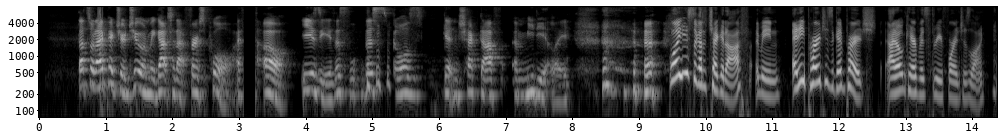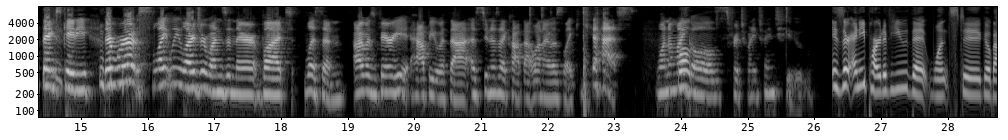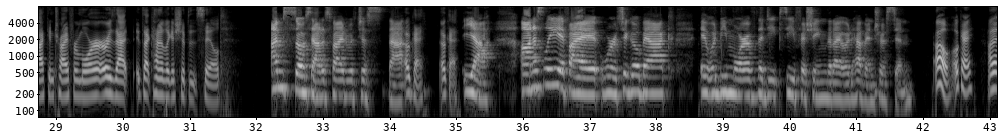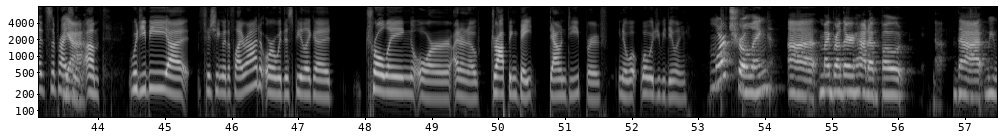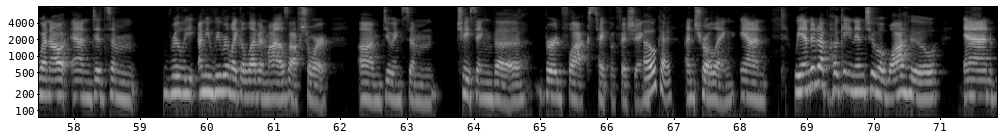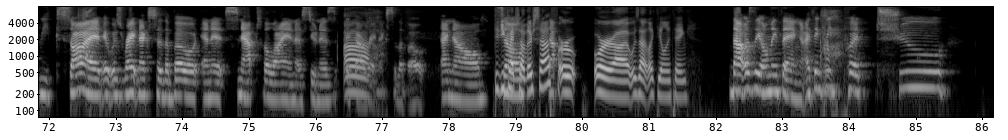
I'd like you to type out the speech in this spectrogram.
That's what I pictured too when we got to that first pool. I thought, oh, easy. This this goal's getting checked off immediately. well, you still got to check it off. I mean, any perch is a good perch. I don't care if it's three or four inches long. Thanks, Katie. There were slightly larger ones in there, but listen, I was very happy with that. As soon as I caught that one, I was like, yes, one of my well, goals for 2022 is there any part of you that wants to go back and try for more or is that is that kind of like a ship that sailed i'm so satisfied with just that okay okay yeah honestly if i were to go back it would be more of the deep sea fishing that I would have interest in. Oh, okay. Uh, that's surprising. Yeah. Um, would you be uh, fishing with a fly rod, or would this be like a trolling, or I don't know, dropping bait down deep, or if- you know, what what would you be doing? More trolling. Uh, my brother had a boat that we went out and did some really. I mean, we were like 11 miles offshore, um, doing some chasing the bird flax type of fishing. Oh, okay. and trolling. And we ended up hooking into a wahoo and we saw it. It was right next to the boat and it snapped the line as soon as it Ah. got right next to the boat. I know. Did you So catch other stuff, that- or or uh, was that like the only thing? That was the only thing. I think we put two.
